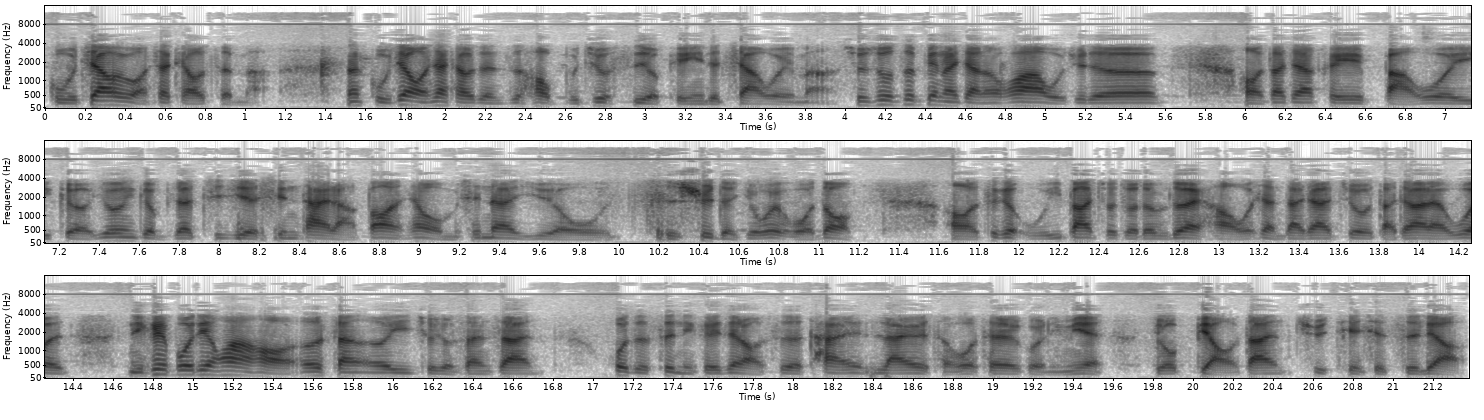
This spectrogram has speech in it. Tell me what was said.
股价会往下调整嘛？那股价往下调整之后，不就是有便宜的价位嘛？所以说这边来讲的话，我觉得哦，大家可以把握一个用一个比较积极的心态啦。包含像我们现在有持续的优惠活动，哦，这个五一八九九对不对？好，我想大家就打电话来问，你可以拨电话哈，二三二一九九三三，或者是你可以在老师的 Telegram 或 Telegram 里面有表单去填写资料。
